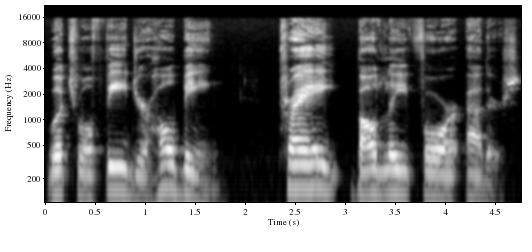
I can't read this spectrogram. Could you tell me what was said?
which will feed your whole being. Pray boldly for others.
